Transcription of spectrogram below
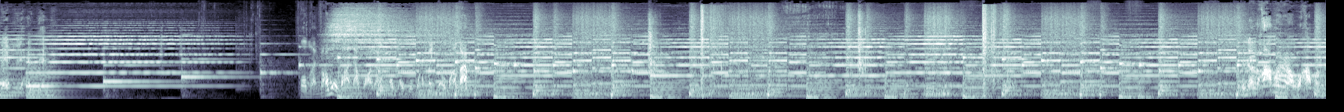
Blah, blah, blah. 我们老母把他把他我我我们走吧吧。这个拉不上，拉不上。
